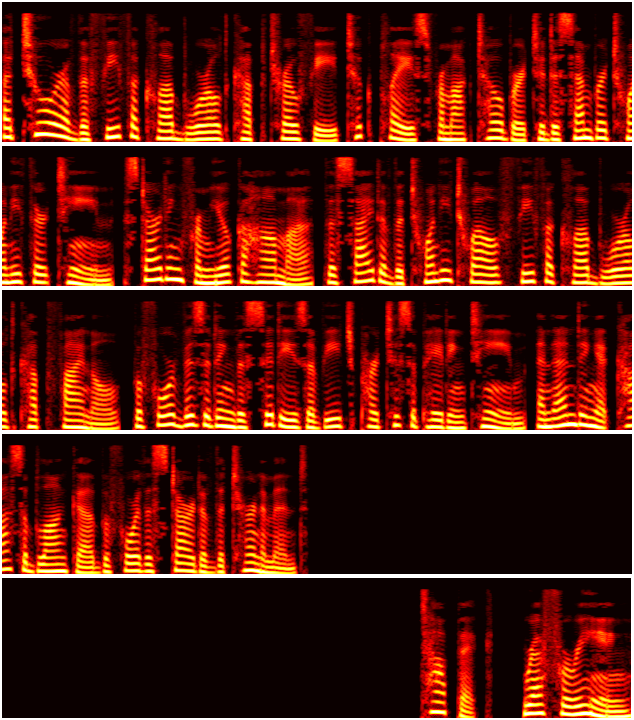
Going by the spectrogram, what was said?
A tour of the FIFA Club World Cup trophy took place from October to December 2013, starting from Yokohama, the site of the 2012 FIFA Club World Cup final, before visiting the cities of each participating team, and ending at Casablanca before the start of the tournament. Refereeing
